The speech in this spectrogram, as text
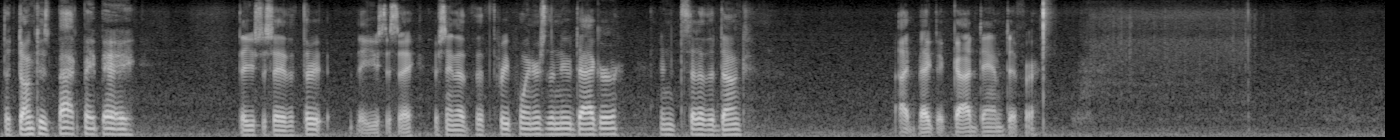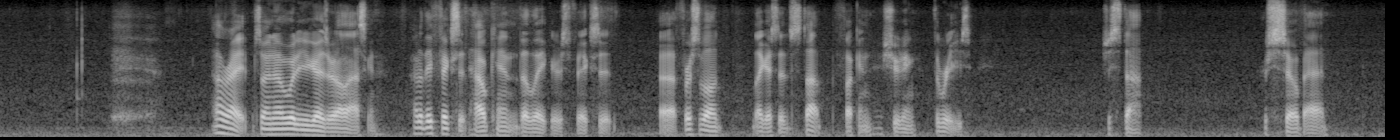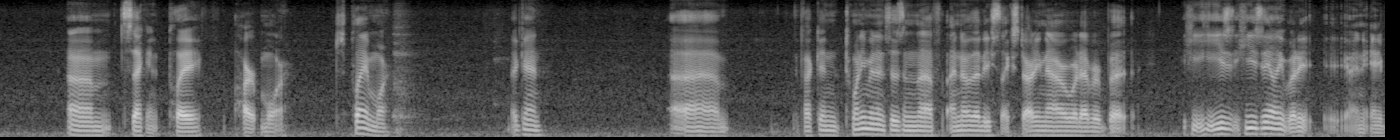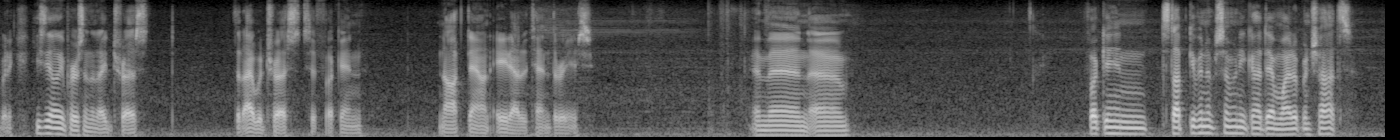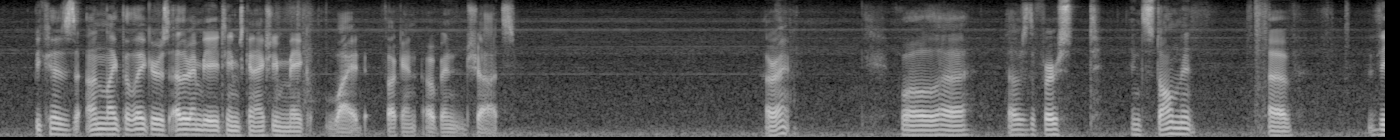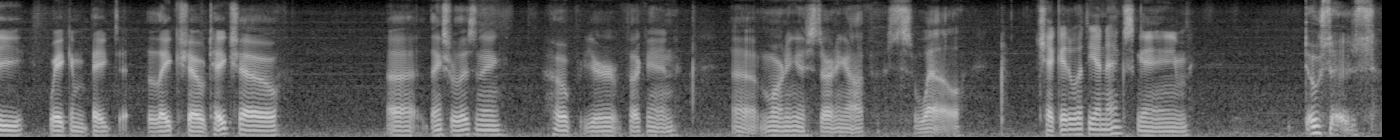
The dunk is back, baby. They used to say the three. They used to say they're saying that the three pointer's the new dagger instead of the dunk. I beg to goddamn differ. All right, so I know what you guys are all asking. How do they fix it? How can the Lakers fix it? Uh, first of all, like I said, stop fucking shooting threes. Just stop. They're so bad. Um, second, play Hart more. Just play him more. Again. Um, fucking 20 minutes isn't enough. I know that he's like starting now or whatever, but he he's he's the only buddy, anybody. He's the only person that I'd trust that I would trust to fucking knock down 8 out of ten threes. And then um fucking stop giving up so many goddamn wide open shots. Because unlike the Lakers, other NBA teams can actually make wide fucking open shots. Alright. Well, uh, that was the first installment of the Wake and Baked Lake Show Take Show. Uh, thanks for listening. Hope your fucking uh, morning is starting off swell. Check it with your next game. Doses.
